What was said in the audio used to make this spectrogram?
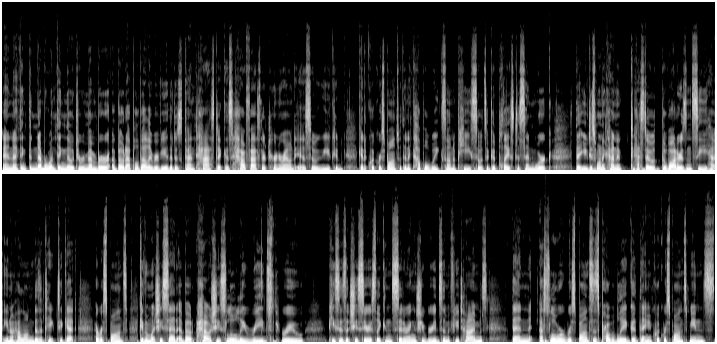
And I think the number one thing, though, to remember about Apple Valley Review that is fantastic is how fast their turnaround is. So you could get a quick response within a couple weeks on a piece. So it's a good place to send work that you just want to kind of test out the waters and see how you know how long does it take to get a response given what she said about how she slowly reads through pieces that she's seriously considering she reads them a few times then a slower response is probably a good thing a quick response means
